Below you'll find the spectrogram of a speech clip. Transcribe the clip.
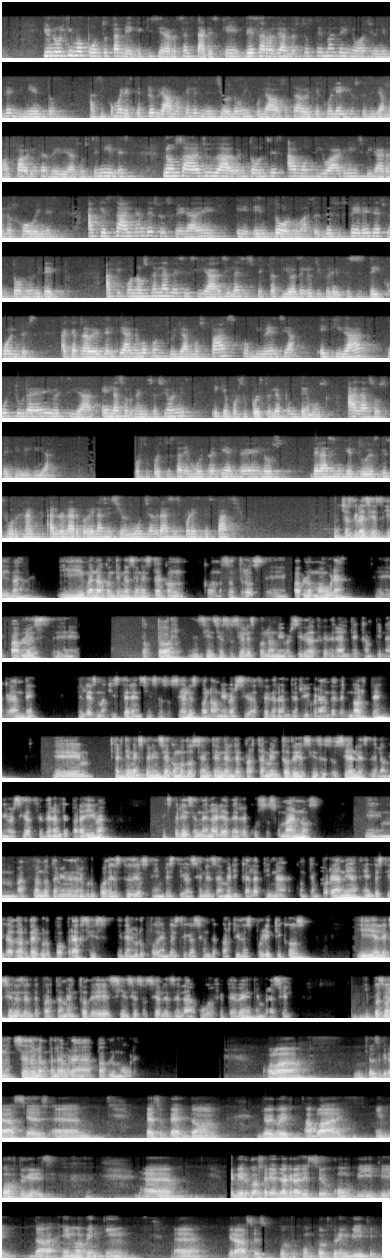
Y un último punto también que quisiera resaltar es que desarrollando estos temas de innovación y emprendimiento, así como en este programa que les menciono vinculados a través de colegios que se llama Fábricas de Ideas Sostenibles, nos ha ayudado entonces a motivar e inspirar a los jóvenes a que salgan de su esfera de eh, entorno, de su esfera y de su entorno directo, a que conozcan las necesidades y las expectativas de los diferentes stakeholders, a que a través del diálogo construyamos paz, convivencia, equidad, cultura de diversidad en las organizaciones y que por supuesto le apuntemos a la sostenibilidad. Por supuesto estaré muy pendiente de los de las inquietudes que surjan a lo largo de la sesión. Muchas gracias por este espacio. Muchas gracias, Ilva. Y bueno, a continuación está con, con nosotros eh, Pablo Moura. Eh, Pablo es eh, doctor en Ciencias Sociales por la Universidad Federal de Campina Grande. Él es magíster en Ciencias Sociales por la Universidad Federal de Río Grande del Norte. él tiene experiencia como docente en el Departamento de Ciencias Sociales de la Universidad Federal de Paraíba, experiencia en el área de recursos humanos, Em, actuando también en el Grupo de Estudios e Investigaciones de América Latina Contemporánea, investigador del Grupo Praxis y del Grupo de Investigación de Partidos Políticos y Elecciones del Departamento de Ciencias Sociales de la UFPB en Brasil. Y pues bueno, cedo la palabra a Pablo Moura. Hola, muchas gracias. Eh, peço perdão, eu vou falar em português. Eh, Primeiro, gostaria de agradecer o convite da Rema Ventim. É, graças por, por o convite.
